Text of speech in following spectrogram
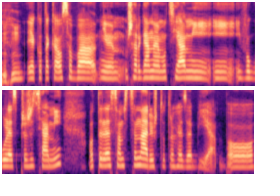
mhm. jako taka osoba, nie wiem, szargana emocjami i, i w ogóle z przeżyciami, o tyle sam scenariusz to trochę zabija, bo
